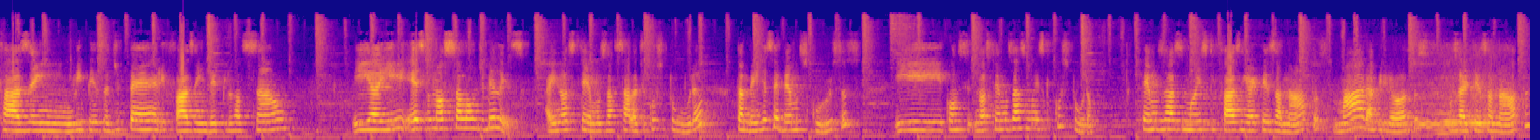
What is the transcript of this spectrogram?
fazem limpeza de pele, fazem depilação. E aí, esse é o nosso salão de beleza. Aí nós temos a sala de costura, também recebemos cursos e nós temos as mães que costuram. Temos as mães que fazem artesanatos maravilhosos, os artesanatos.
